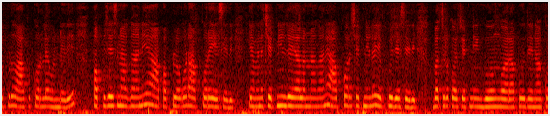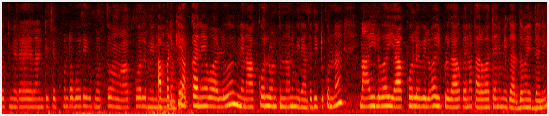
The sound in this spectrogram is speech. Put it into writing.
ఎప్పుడు ఆకుకూరలే ఉండేది పప్పు చేసినా కానీ ఆ పప్పులో కూడా ఆకుకూర వేసేది. ఏమైనా చట్నీలు చేయాలన్నా కానీ ఆకుకూర చట్నీలో ఎక్కువ చేసేది. బచ్చల కూర చట్నీ గోంగూర పుదీనా కొత్తిమీర ఇలాంటివి చెప్పుకుంటూ పోతే మొత్తం ఆకుకూరలు మెను అప్పటికి అక్క అనేవాళ్ళు నేను ఆకుకూరలు వండుతున్నాను మీరు ఎంత తిట్టుకున్నా నా విలువ ఈ ఆకుకూరల విలువ ఇప్పుడు కాకపోయినా తర్వాతైనా మీకు అర్థమైద్దని.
